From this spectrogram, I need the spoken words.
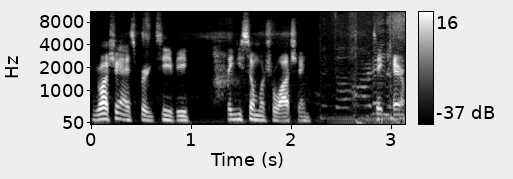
You're watching Iceberg TV. Thank you so much for watching. Take care.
